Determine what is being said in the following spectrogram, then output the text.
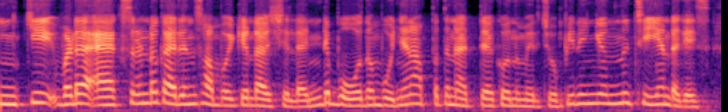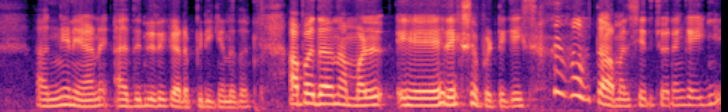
എനിക്ക് ഇവിടെ ആക്സിഡന്റോ കാര്യമൊന്നും സംഭവിക്കേണ്ട ആവശ്യമില്ല. എന്റെ ബോധം പോയി. ഞാൻ അപ്പം തന്നെ അറ്റാക്ക് ഒന്ന് മരിച്ചു പിന്നെ ഇനി ഒന്നും ചെയ്യേണ്ട ഗൈസ് അങ്ങനെയാണ് അതിന്റെ ഒരു കിടപ്പിരിക്കുന്നത്. അപ്പോൾ ഇതാ നമ്മൾ രക്ഷപ്പെട്ട് കേസ് താമരശ്ശേരി ചുരം കഴിഞ്ഞ്.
